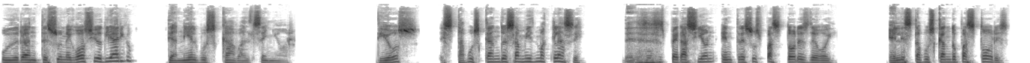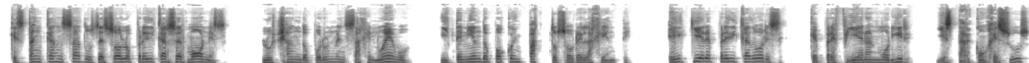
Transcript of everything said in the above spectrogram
durante su negocio diario, Daniel buscaba al Señor. Dios está buscando esa misma clase de desesperación entre sus pastores de hoy. Él está buscando pastores que están cansados de solo predicar sermones, luchando por un mensaje nuevo y teniendo poco impacto sobre la gente. Él quiere predicadores que prefieran morir y estar con Jesús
